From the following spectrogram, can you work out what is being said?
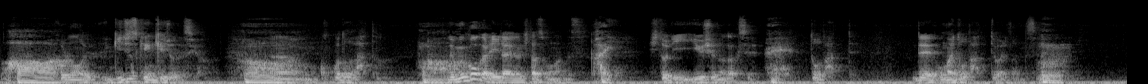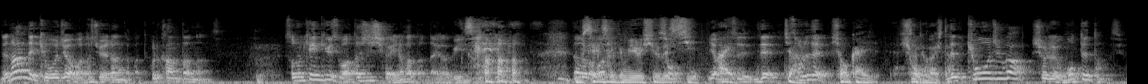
これの技術研究所ですよ、うん、ここどうだと。で向こうから依頼が来たそうなんです。はい。一人優秀な学生。どうだって。で「お前どうだ?」って言われたんですね、でなんで教授は私を選んだかってこれ簡単なんですその研究室私しかいなかった大学院生。だから成績も優秀ですし。いや、はい、でそれで紹介されました。で教授が書類を持ってったんですよ、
